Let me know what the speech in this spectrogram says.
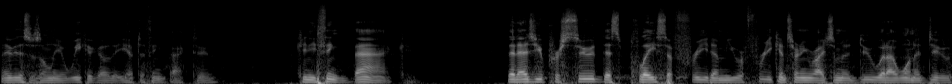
Maybe this was only a week ago that you have to think back to. Can you think back that as you pursued this place of freedom, you were free concerning righteousness. I'm going to do what I want to do.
